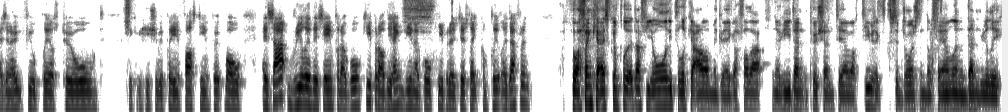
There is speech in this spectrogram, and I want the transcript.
as an outfield player's too old because you should be playing first team football. Is that really the same for a goalkeeper, or do you think being a goalkeeper is just like completely different? So I think it is completely different. You only need to look at Allan McGregor for that. Now he didn't push into our team at St Johnstone Dunfermline and didn't really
